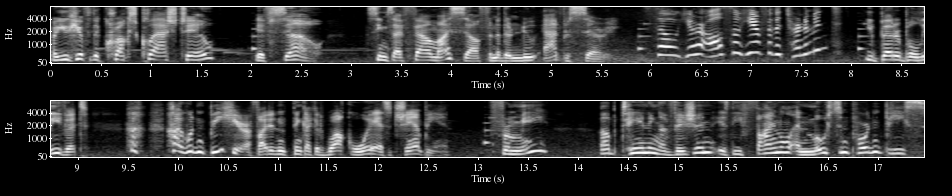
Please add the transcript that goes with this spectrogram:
Are you here for the Crux Clash too? If so, seems I found myself another new adversary. So you're also here for the tournament? You better believe it. I wouldn't be here if I didn't think I could walk away as a champion. For me, obtaining a vision is the final and most important piece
